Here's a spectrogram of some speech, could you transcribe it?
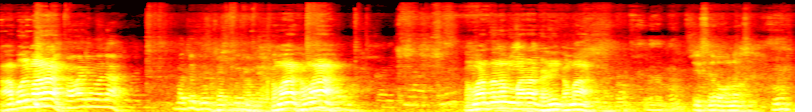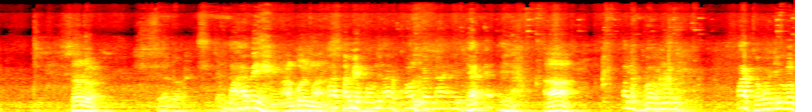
હા બોલ મારા. બધું દૂધ જતું ખમા ખમા ખમા તને મારા ધણી ખમા સરો ડાવે. હા બોલ મારા. આ તમે એ ધ્યાન હા. અને આ ગવાડીમાં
